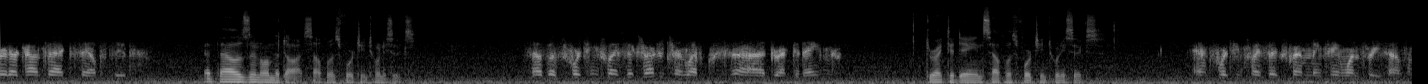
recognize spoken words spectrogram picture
radar contact, say altitude. 10,000 on the dot, Southwest 1426. Southwest 1426, roger, turn left, uh, direct to Dayton. Direct to Dane, Southwest 1426. And 1426, climb and maintain 13,000.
